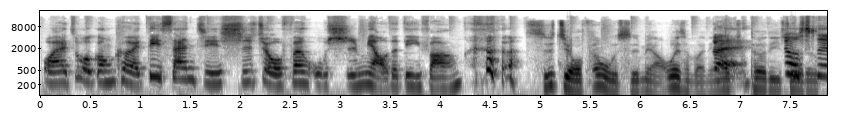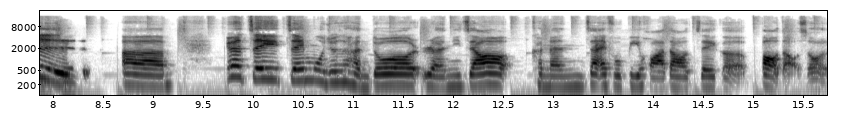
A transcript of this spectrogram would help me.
我还做功课哎，第三集十九分五十秒的地方，十九分五十秒，为什么？你要特地做就是呃，因为这一这一幕就是很多人，你只要可能在 FB 滑到这个报道的时候，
